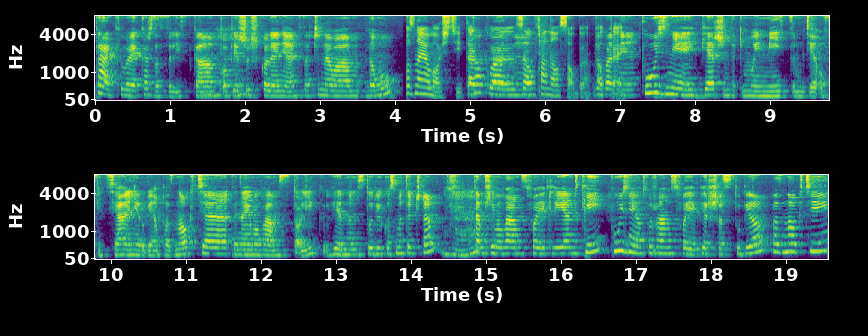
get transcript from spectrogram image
Tak, chyba jak każda stylistka po pierwszych szkoleniach zaczynałam w domu. Po znajomości, tak? Dokładnie. E, Zaufane osoby. Dokładnie. Okej. Później pierwszym takim moim miejscem, gdzie oficjalnie robiłam paznokcie, wynajmowałam stolik w jednym studiu kosmetycznym. Tam przyjmowałam swoje klientki. Później otworzyłam swoje pierwsze studio paznokci.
